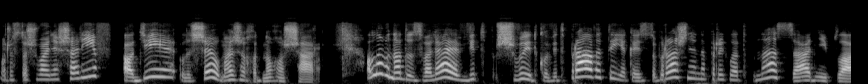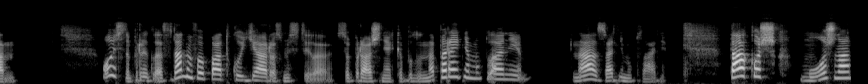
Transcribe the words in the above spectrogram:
розташування шарів, а діє лише у межах одного шару. Але вона дозволяє від, швидко відправити якесь зображення, наприклад, на задній план. Ось, наприклад, в даному випадку я розмістила зображення, яке було на передньому плані, на задньому плані. Також можна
